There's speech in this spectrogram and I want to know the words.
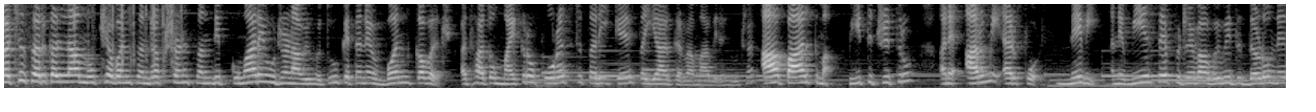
કચ્છ સર્કલના મુખ્ય વન સંરક્ષણ સંદીપ કુમારે એવું જણાવ્યું હતું કે તેને વન કવચ અથવા તો માઇક્રો ફોરેસ્ટ તરીકે તૈયાર કરવામાં આવી રહ્યું છે. આ પાર્કમાં ભીત ચિત્રો અને આર્મી એરફોર્સ નેવી અને બીએસએફ જેવા વિવિધ દળોને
